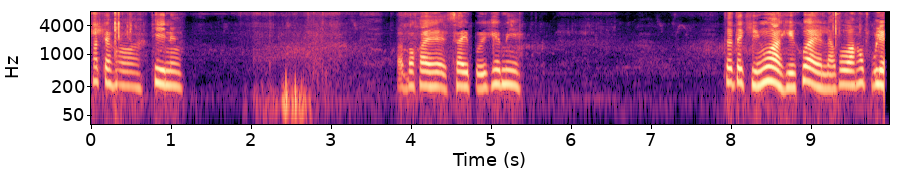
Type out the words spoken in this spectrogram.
มาแต่หอทีหนึ่งข้อยบ่ค่อยใส่ปุ๋ยเคมีแต่แต่ขี้งัวขี้ควายแล้วเพราะว่าเขาเลี้ยง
